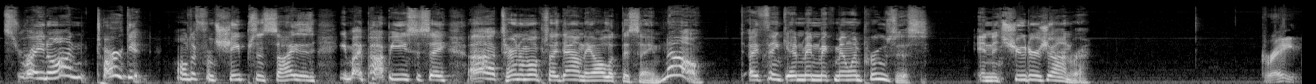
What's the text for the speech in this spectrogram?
It's right on target. All different shapes and sizes. My poppy used to say, "Ah, turn them upside down. They all look the same." No, I think Edmund McMillen proves this in the shooter genre. Great.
